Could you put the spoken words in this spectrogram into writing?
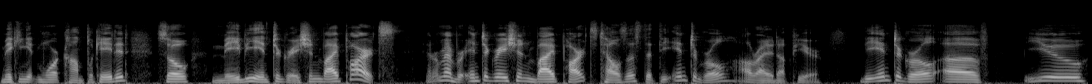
making it more complicated. So maybe integration by parts. And remember, integration by parts tells us that the integral, I'll write it up here, the integral of u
